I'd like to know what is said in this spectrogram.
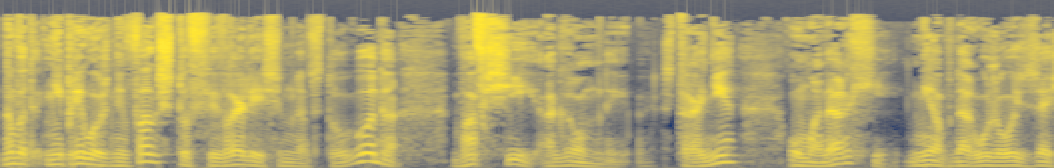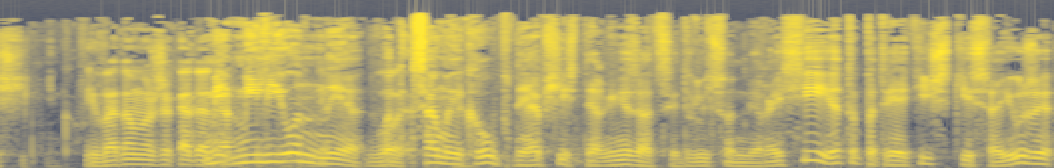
Ну вот непреложный факт, что в феврале 17 года во всей огромной стране у монархии не обнаружилось защитников. И потом уже когда... Миллионные, вот. Вот, самые крупные общественные организации революционной России – это патриотические союзы,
